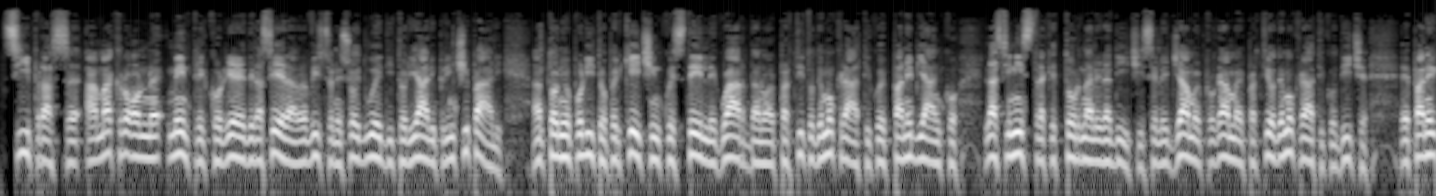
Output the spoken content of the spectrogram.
Tsipras a Macron, mentre il Corriere della Sera avrà visto nei suoi due editoriali principali Polito perché i 5 Stelle guardano al Partito Democratico e Pane Bianco, la sinistra che torna alle radici. Se leggiamo il programma del Partito Democratico, dice eh, Pane,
